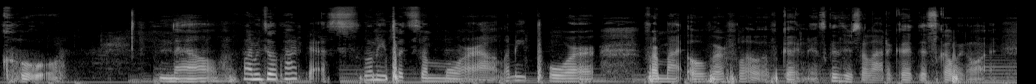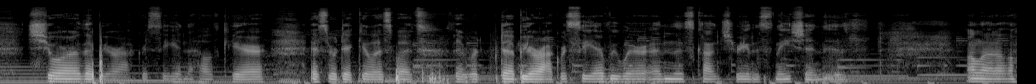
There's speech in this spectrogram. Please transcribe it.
cool. Now, let me do a podcast. Let me put some more out. Let me pour from my overflow of goodness because there's a lot of good that's going on. Sure, the bureaucracy in the healthcare is ridiculous, but the, the bureaucracy everywhere in this country, in this nation, is a little,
